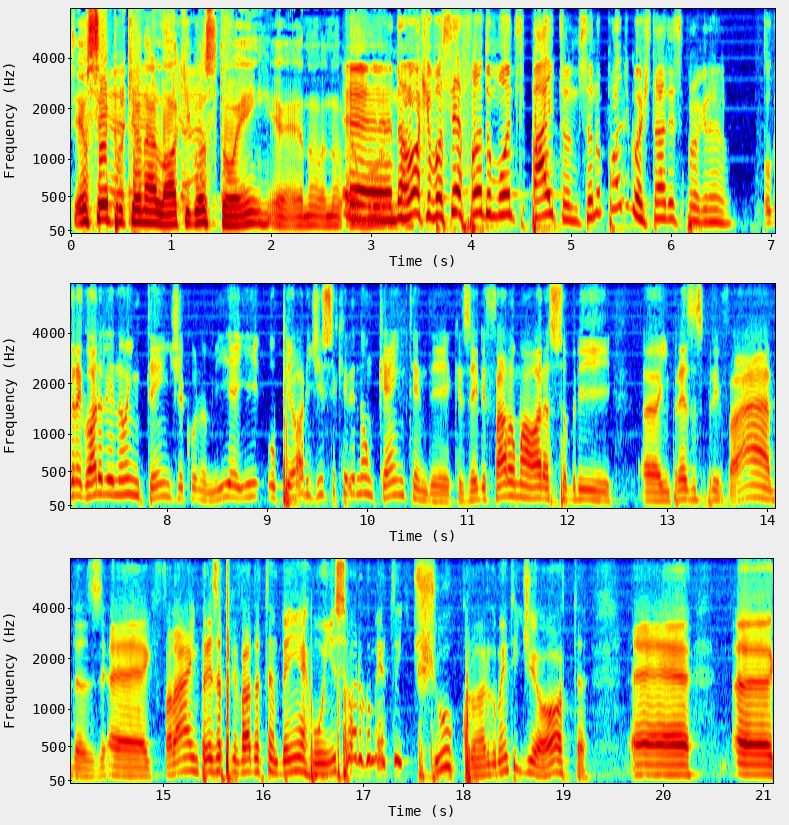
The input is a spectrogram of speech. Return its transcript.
Eu sei porque é, o Narlock já... gostou, hein? Eu não, não, é, vou... Narlock, você é fã do Monty Python, você não pode gostar desse programa o Gregório ele não entende economia e o pior disso é que ele não quer entender. Quer dizer, ele fala uma hora sobre uh, empresas privadas, é, fala ah, a empresa privada também é ruim. Isso é um argumento chucro, um argumento idiota. É, uh,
